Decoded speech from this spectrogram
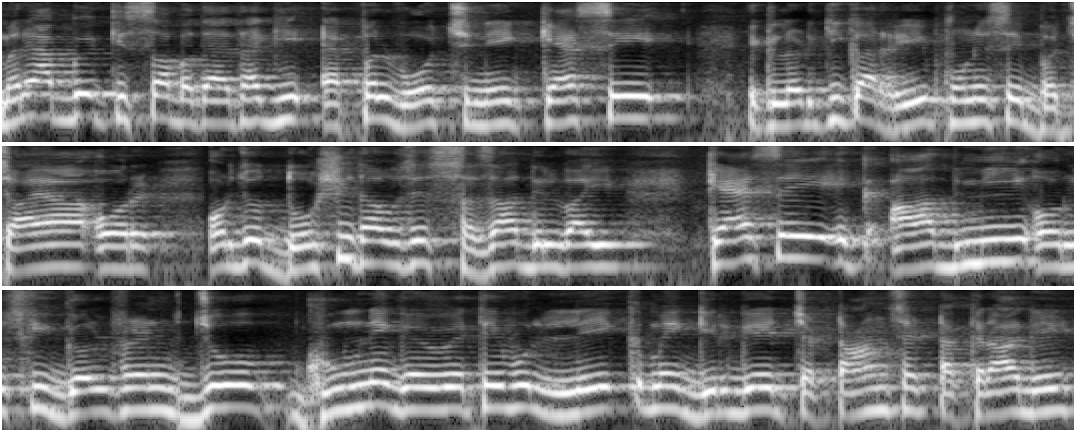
मैंने आपको एक किस्सा बताया था कि एप्पल वॉच ने कैसे एक लड़की का रेप होने से बचाया और और जो दोषी था उसे सजा दिलवाई। कैसे एक आदमी और उसकी गर्लफ्रेंड जो घूमने गए हुए थे, वो लेक में गिर गए, चट्टान से टकरा गए,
